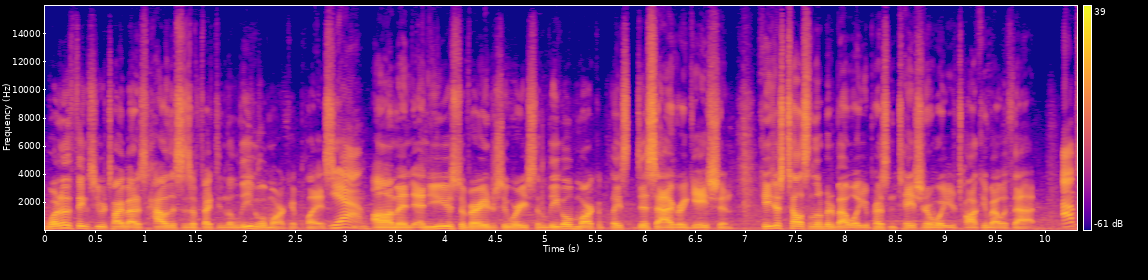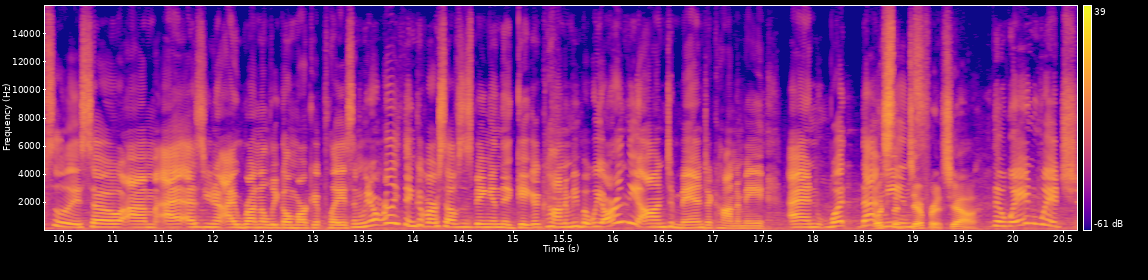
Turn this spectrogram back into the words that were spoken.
one of the things you were talking about is how this is affecting the legal marketplace. Yeah. Um, and, and you used a very interesting word. You said legal marketplace disaggregation. Can you just tell us a little bit about what your presentation or what you're talking about with that? Absolutely. So, um, as you know, I run a legal marketplace, and we don't really think of ourselves as being in the gig economy, but we are in the on-demand economy. And what that What's means. What's the difference? Yeah. The way in which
